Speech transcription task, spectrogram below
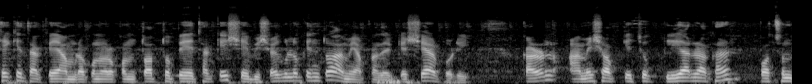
থেকে থাকে, আমরা কোনো রকম তথ্য পেয়ে থাকি সেই বিষয়গুলো কিন্তু আমি আপনাদেরকে শেয়ার করি। কারণ আমি সব কিছু ক্লিয়ার রাখার পছন্দ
